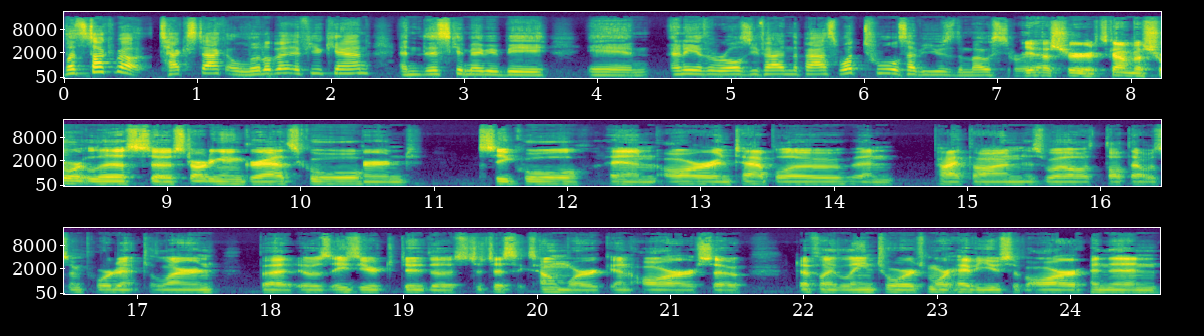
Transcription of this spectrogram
Let's talk about tech stack a little bit if you can. And this could maybe be in any of the roles you've had in the past. What tools have you used the most? Yeah, sure. It's kind of a short list. So starting in grad school, learned SQL and R and Tableau and Python as well. I thought that was important to learn, but it was easier to do the statistics homework in R. So definitely lean towards more heavy use of R. And then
